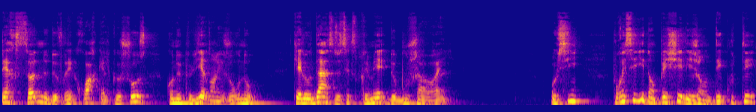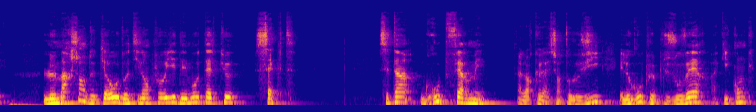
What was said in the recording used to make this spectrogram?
Personne ne devrait croire quelque chose qu'on ne peut lire dans les journaux. Quelle audace de s'exprimer de bouche à oreille. Aussi, pour essayer d'empêcher les gens d'écouter, le marchand de chaos doit-il employer des mots tels que secte. C'est un groupe fermé, alors que la scientologie est le groupe le plus ouvert à quiconque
